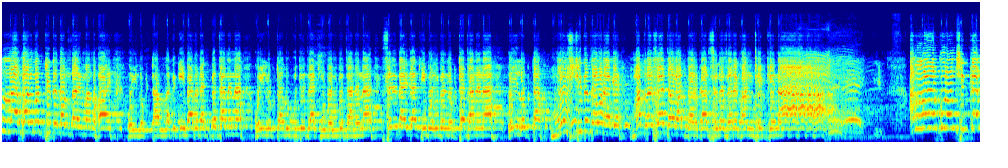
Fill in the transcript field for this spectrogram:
আল্লাহর ঘর মসজিদে দণ্ডায়মান হয়। ওই লোকটা আল্লাহকে কীভাবে ডাকবে জানে না। ওই লোকটা রুকুতে যা কি বলবে জানে না। সেজদায় যা কি বলবে লোকটা জানে না। ওই লোকটা মসজিদে যাওয়ার আগে মাদ্রাসায় যাওয়ার দরকার ছিল সারে খান ঠিক কিনা? আল্লাহর কোরআন শিক্ষার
